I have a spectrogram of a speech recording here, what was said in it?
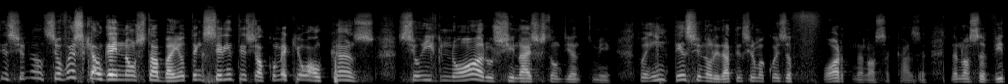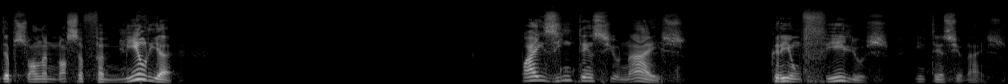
intencional. Se eu vejo que alguém não está bem, eu tenho que ser intencional. Como é que eu alcanço? Se eu ignoro os sinais que estão diante de mim. Então, a intencionalidade tem que ser uma coisa forte na nossa casa, na nossa vida pessoal, na nossa família. Pais intencionais criam filhos intencionais.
